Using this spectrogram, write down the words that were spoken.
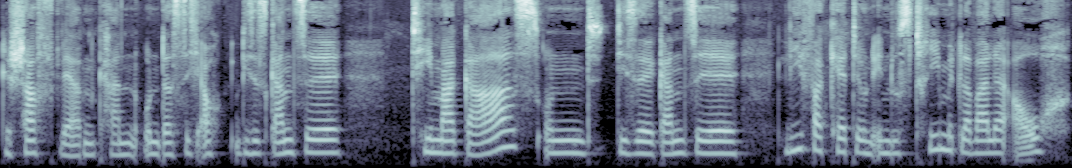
geschafft werden kann und dass sich auch dieses ganze Thema Gas und diese ganze Lieferkette und Industrie mittlerweile auch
